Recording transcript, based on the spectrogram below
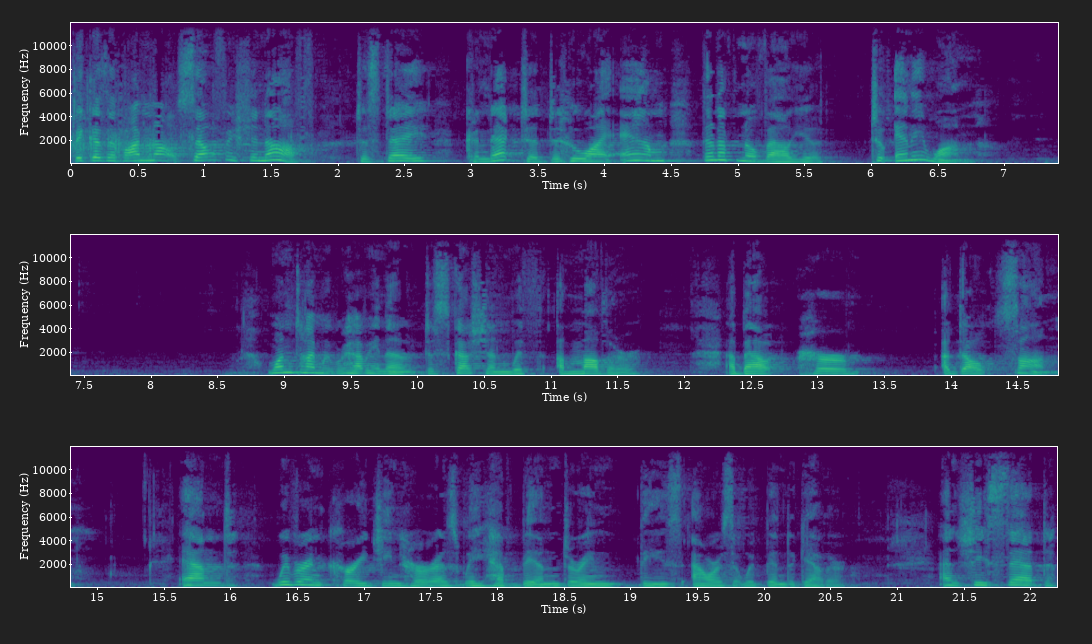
Because if I'm not selfish enough to stay connected to who I am then I've no value to anyone. One time we were having a discussion with a mother about her adult son. And we were encouraging her as we have been during these hours that we've been together. And she said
